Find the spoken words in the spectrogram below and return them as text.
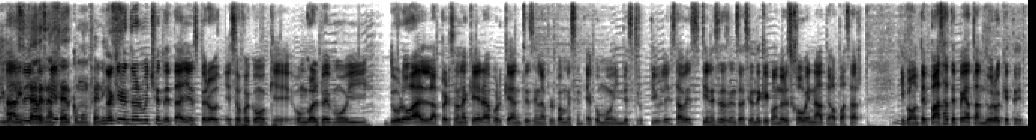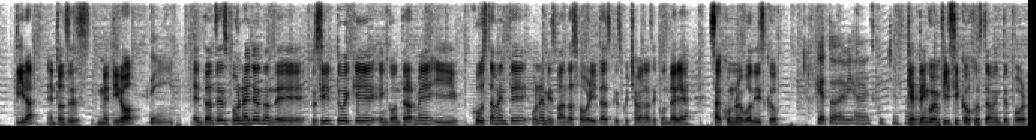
y Ah, volviste sí, a renacer como un fénix. No quiero entrar mucho en detalles, pero eso fue como que un golpe muy duro a la persona que era, porque antes en la prepa me sentía como indestructible, ¿sabes? Tienes esa sensación de que cuando eres joven nada te va a pasar. Y cuando te pasa te pega tan duro que te tira. Entonces me tiró. Sí. Entonces fue un año en donde, pues sí, tuve que encontrarme y justamente una de mis bandas favoritas que escuchaba en la secundaria sacó un nuevo disco Que todavía escuchas. que ahora. tengo en físico justamente por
